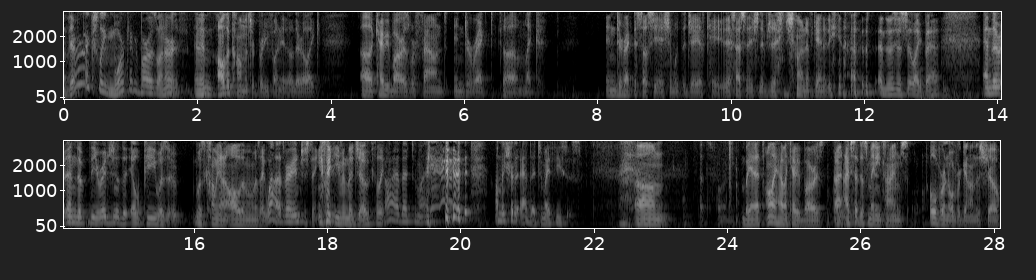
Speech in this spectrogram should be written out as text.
There are actually more capybaras on Earth. And then all the comments are pretty funny, though. They're like, uh, capybaras were found in direct, um, like, in direct association with the JFK the assassination of J- John F. Kennedy, and there was just shit like that. And the and the, the original the LP was was coming on all of them and was like, wow, that's very interesting. like even the jokes, like I'll add that to my, I'll make sure to add that to my thesis. Um, That's funny. but yeah, that's all I have on capybaras. I, I've said this many times over and over again on this show.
